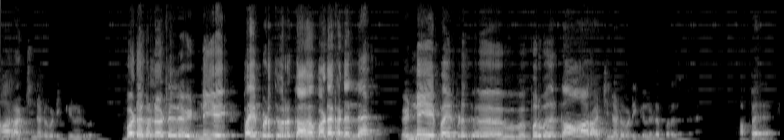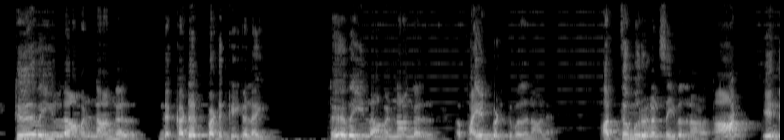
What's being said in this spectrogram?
ஆராய்ச்சி நடவடிக்கையில் ஈடுபடும் வடகடல எண்ணெயை பயன்படுத்துவதற்காக வடகடல்ல எண்ணெயை பயன்படுத்த பெறுவதற்காக ஆராய்ச்சி நடவடிக்கைகள் இடம்பெறுகின்றன. அப்ப தேவையில்லாமல் நாங்கள் இந்த கடற்படுக்கைகளை தேவையில்லாமல் நாங்கள் பயன்படுத்துவதனால அத்துமுறைகள் செய்வதனால தான் இந்த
